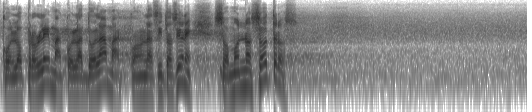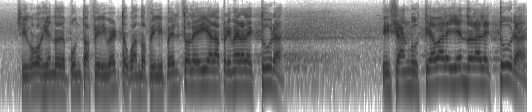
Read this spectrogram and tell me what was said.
con los problemas, con las dolamas, con las situaciones, somos nosotros. Sigo cogiendo de punto a Filiberto. Cuando Filiberto leía la primera lectura y se angustiaba leyendo la lectura,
